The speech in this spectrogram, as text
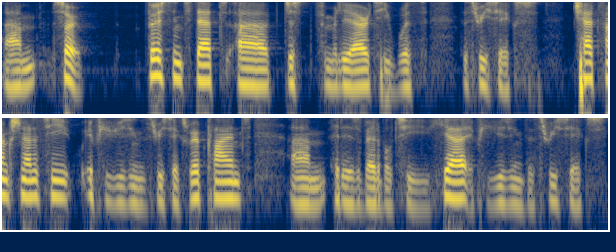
Um, so, first into that, uh, just familiarity with the 3CX chat functionality. If you're using the 3CX web client, um, it is available to you here. If you're using the 3CX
